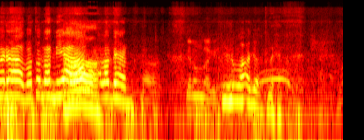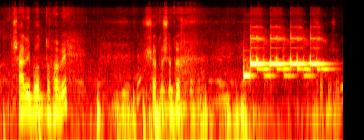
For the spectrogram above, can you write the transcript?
মেরা বেতন না নিয়ে হ্যাঁ। দেন। কেমন লাগে। কি লাগে? দেখেন সারিবদ্ধভাবে শত শত শত শত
